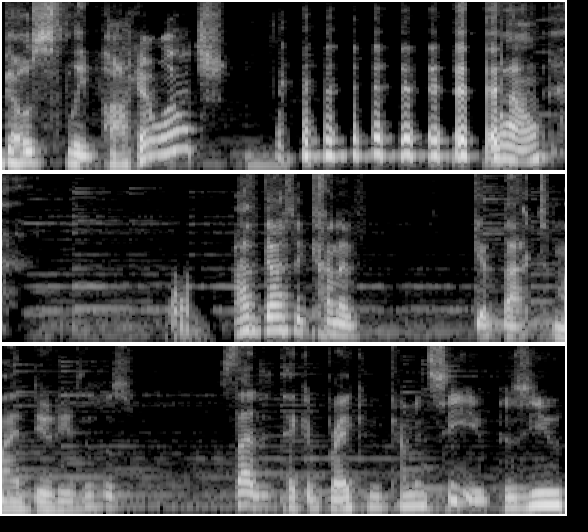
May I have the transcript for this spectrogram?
ghostly pocket watch. well, I've got to kind of get back to my duties. I was decided to take a break and come and see you because you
